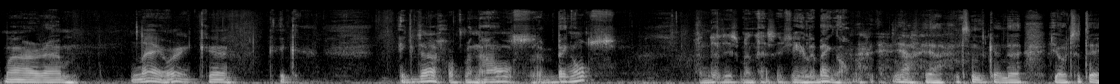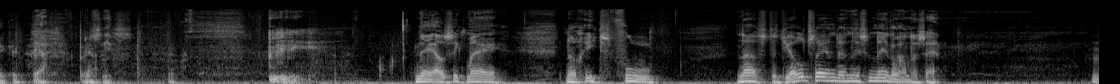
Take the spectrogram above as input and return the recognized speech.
Maar uh, nee hoor, ik, uh, ik, ik draag op mijn hals uh, bengels. En dat is mijn essentiële bengel. Ja, ja, het is een bekende Joodse teken. Ja, precies. Ja. Nee, als ik mij nog iets voel naast het Jood zijn... dan is het Nederlander zijn. Hm.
